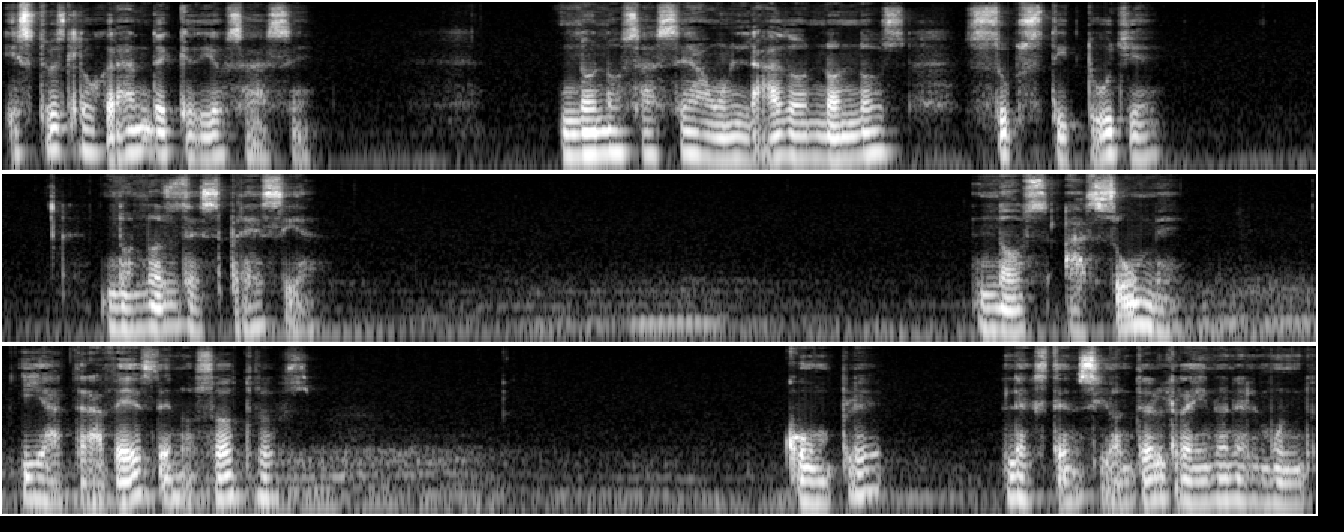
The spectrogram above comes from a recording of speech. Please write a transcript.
Esto es lo grande que Dios hace. No nos hace a un lado, no nos sustituye, no nos desprecia. nos asume y a través de nosotros cumple la extensión del reino en el mundo.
